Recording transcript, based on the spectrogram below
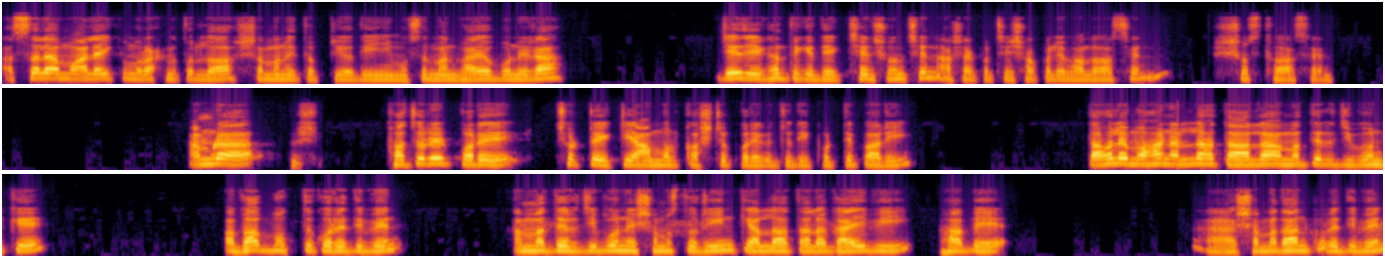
আসসালামু আলাইকুম রহমতুল্লাহ। সম্মানিত প্রিয় দিনী মুসলমান ভাই বোনেরা, যে যেখান থেকে দেখছেন, শুনছেন, আশা করছি সকলে ভালো আছেন, সুস্থ আছেন। আমরা ফজরের পরে ছোট্ট একটি আমল কষ্ট করে যদি করতে পারি, তাহলে মহান আল্লাহ তাআলা আমাদের জীবনকে অভাব মুক্ত করে দিবেন। আমাদের জীবনের সমস্ত ঋণকে আল্লাহ তাআলা গায়েবী ভাবে সমাধান করে দিবেন।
